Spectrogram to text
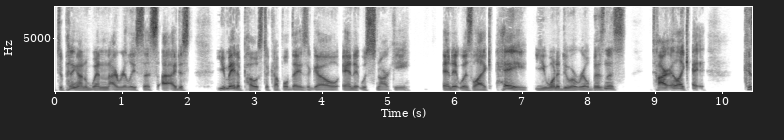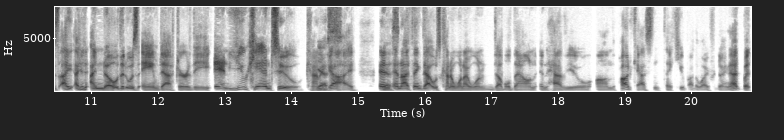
depending on when I release this, I, I just you made a post a couple days ago and it was snarky, and it was like, hey, you want to do a real business? Tire like. Because I, I I know that it was aimed after the and you can too kind of Yes. guy, and Yes. and I think that was kind of when I wanted to double down and have you on the podcast. And thank you, by the way, for doing that. But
